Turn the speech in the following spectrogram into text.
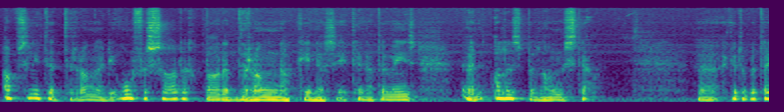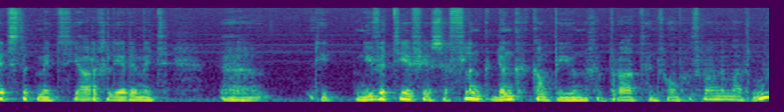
absolute drange, die onversadigbare drang na kennis het en dat 'n mens in alles belangstel. Uh ek het op 'n tydstip met jare gelede met uh die nuwe TV se flink dink kampioen gepraat en vir hom gevra nou maar hoe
